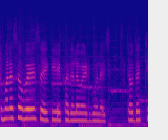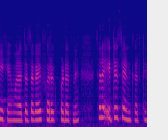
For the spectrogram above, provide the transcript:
तुम्हाला सवयच आहे की एखाद्याला वाईट बोलायची. तेव्हा ठीक आहे मला त्याचा काही फरक पडत नाही. चला इथेच सेंड करते.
